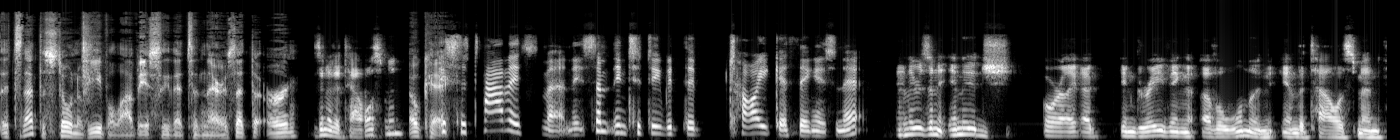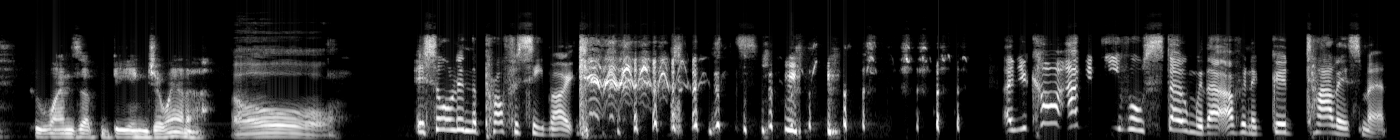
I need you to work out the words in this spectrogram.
It's not the Stone of Evil, obviously. That's in there. Is that the urn? Isn't it a talisman? Okay. It's a talisman. It's something to do with the tiger thing, isn't it? And there's an image or a, a engraving of a woman in the talisman who winds up being Joanna. Oh. It's all in the prophecy, Mike. and you can't have an evil stone without having a good talisman.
